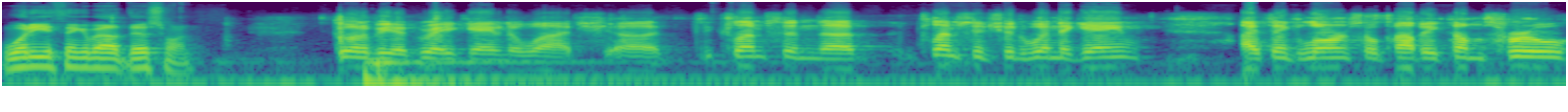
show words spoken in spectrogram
What do you think about this one? Going to be a great game to watch. Uh, Clemson, uh, Clemson should win the game. I think Lawrence will probably come through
